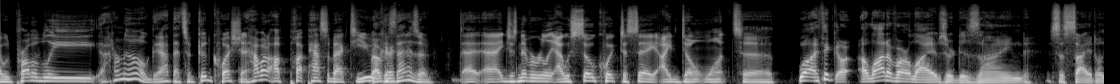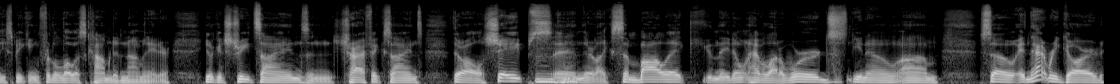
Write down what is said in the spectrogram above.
I would probably, I don't know. God, that's a good question. How about I'll pass it back to you because Okay. that is a. I, I just never really. I was so quick to say I don't want to. Well, I think a lot of our lives are designed, societally speaking, for the lowest common denominator. You look at street signs and traffic signs; they're all shapes and they're like symbolic, and they don't have a lot of words. You know, um, so in that regard.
